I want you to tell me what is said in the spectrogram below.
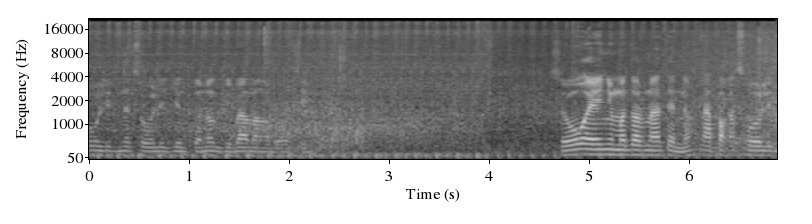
Solid na solid yung tunog, di ba mga bossing? So, ayan yung motor natin, no? Napaka-solid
